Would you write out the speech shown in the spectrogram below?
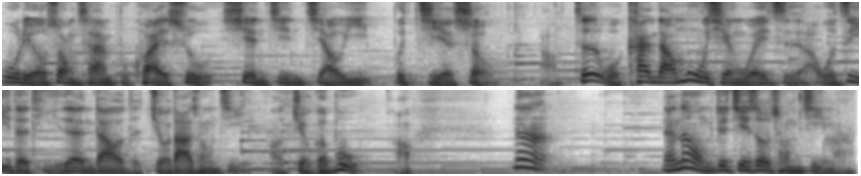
物流送餐不快速，现金交易不接受。好这是我看到目前为止啊，我自己的体认到的九大冲击啊，九个不好。那难道我们就接受冲击吗？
